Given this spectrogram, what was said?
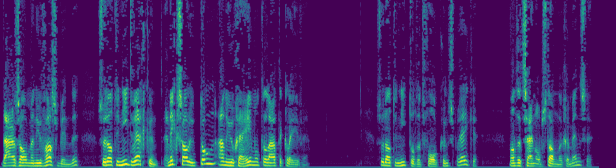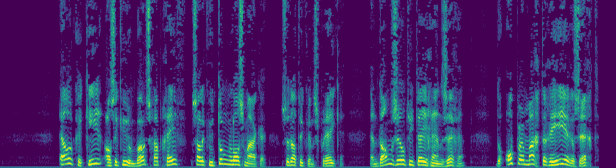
Daar zal men u vastbinden, zodat u niet weg kunt, en ik zal uw tong aan uw gehemelte laten kleven. Zodat u niet tot het volk kunt spreken, want het zijn opstandige mensen. Elke keer als ik u een boodschap geef, zal ik uw tong losmaken, zodat u kunt spreken. En dan zult u tegen hen zeggen, de oppermachtige Heere zegt,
